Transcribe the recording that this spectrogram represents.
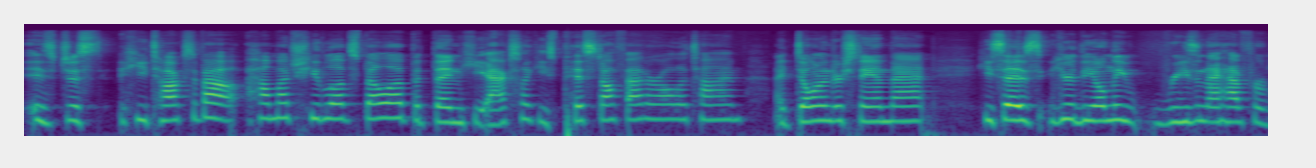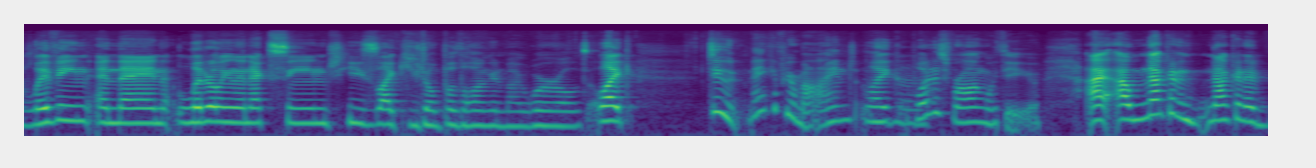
is just he talks about how much he loves Bella, but then he acts like he's pissed off at her all the time. I don't understand that. He says, You're the only reason I have for living, and then literally in the next scene, he's like, You don't belong in my world. Like, dude, make up your mind. Like, mm-hmm. what is wrong with you? I, I'm not gonna not gonna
